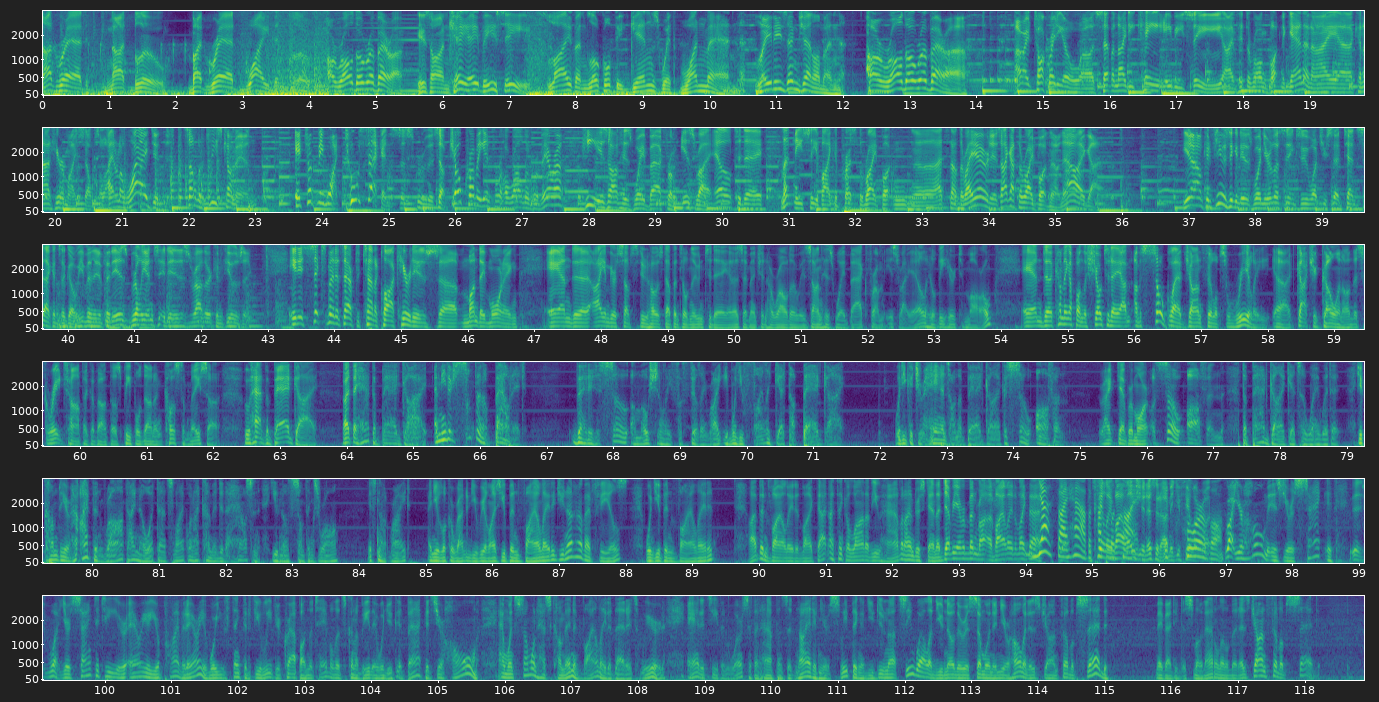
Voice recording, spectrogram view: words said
Not red, not blue, but red, white, and blue. Geraldo Rivera is on KABC. Live and local begins with one man. Ladies and gentlemen, Geraldo Rivera. All right, Talk Radio uh, 790 KABC. I've hit the wrong button again and I uh, cannot hear myself, so I don't know why I did this, but someone please come in. It took me, what, two seconds to screw this up. Joe Crummey in for Geraldo Rivera. He is on his way back from Israel today. Let me see if I can press the right button. Uh, that's not the right. There it is. I got the right button now. Now I got it. You know how confusing it is when you're listening to what you said 10 seconds ago. Even if it is brilliant, it is rather confusing. It is six minutes after 10 o'clock. Here it is, uh, Monday morning. And uh, I am your substitute host up until noon today. And as I mentioned, Geraldo is on his way back from Israel. He'll be here tomorrow. And uh, coming up on the show today, I'm, I'm so glad John Phillips really uh, got you going on this great topic about those people down in Costa Mesa who had the bad guy. Right? They had the bad guy. I mean, there's something about it that it is so emotionally fulfilling, right? When you finally get the bad guy, when you get your hands on the bad guy, because so often, right, Deborah Moore, so often the bad guy gets away with it. You come to your house, I've been robbed. I know what that's like when I come into the house and you know something's wrong. It's not right. And you look around and you realize you've been violated. You know how that feels when you've been violated? I've been violated like that, I think a lot of you have, and I understand that. Debbie, you ever been violated like that? Yes, yeah. I have. A it's couple feeling of violation, times. isn't it? I it's mean, you feel horrible. Like, right, your home is your sac- what your sanctity, your area, your private area, where you think that if you leave your crap on the table, it's going to be there when you get back. It's your home, and when someone has come in and violated that, it's weird, and it's even worse if it happens at night and you're sleeping and you do not see well, and you know there is someone in your home, and as John Phillips said, maybe I need to slow down a little bit. As John Phillips said,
